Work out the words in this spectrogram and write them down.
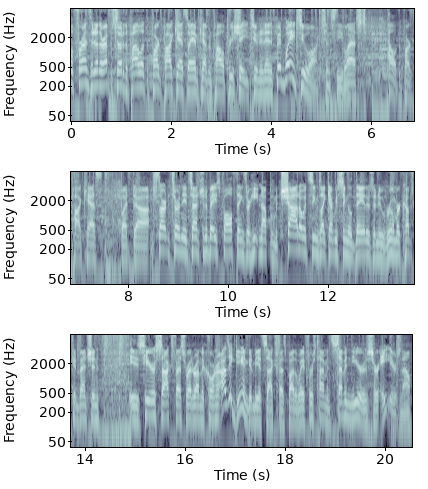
Hello, friends. Another episode of the Powell at the Park podcast. I am Kevin Powell. Appreciate you tuning in. It's been way too long since the last Powell at the Park podcast, but uh, I'm starting to turn the attention to baseball. Things are heating up with Machado. It seems like every single day there's a new rumor. Cubs convention is here. Sox Fest right around the corner. Ozzie Guillen going to be at Sox Fest, by the way. First time in seven years, or eight years now,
